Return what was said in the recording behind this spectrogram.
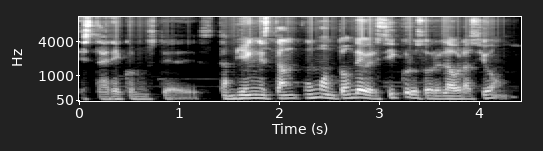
estaré con ustedes. También están un montón de versículos sobre la oración.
